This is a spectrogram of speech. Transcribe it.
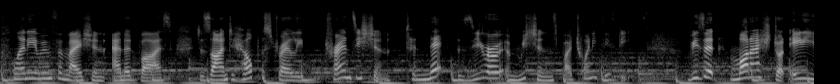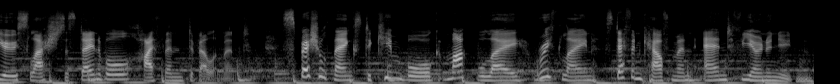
plenty of information and advice designed to help Australia transition to net zero emissions by 2050. Visit monash.edu slash sustainable hyphen development. Special thanks to Kim Borg, Mark Boulay, Ruth Lane, Stefan Kaufman, and Fiona Newton.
